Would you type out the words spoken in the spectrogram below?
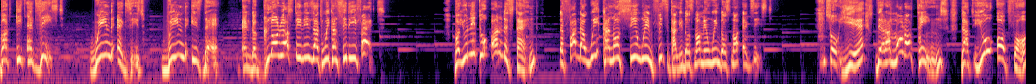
but it exists. Wind exists. Wind is there. And the glorious thing is that we can see the effect. But you need to understand the fact that we cannot see wind physically does not mean wind does not exist. So here, there are a lot of things that you hope for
